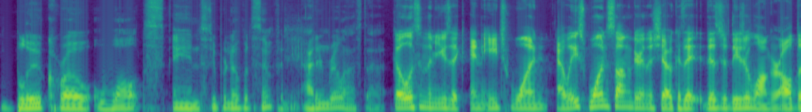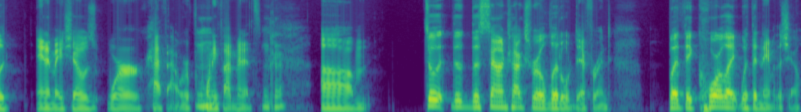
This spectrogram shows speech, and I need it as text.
Blue Crow Waltz, and Supernova Symphony. I didn't realize that. Go listen to the music and each one, at least one song during the show because these are these are longer. All the anime shows were half hour, Mhm. 25 minutes. Okay. Um, so the the soundtracks were a little different, but they correlate with the name of the show.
